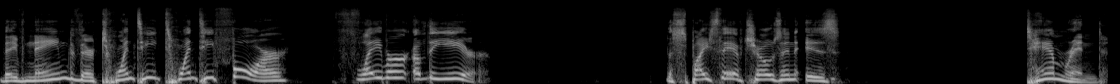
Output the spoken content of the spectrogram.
They've named their 2024 flavor of the year. The spice they have chosen is tamarind.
